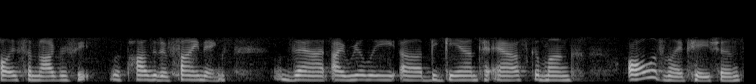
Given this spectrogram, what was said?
polysomnography with positive findings, that I really uh, began to ask among all of my patients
